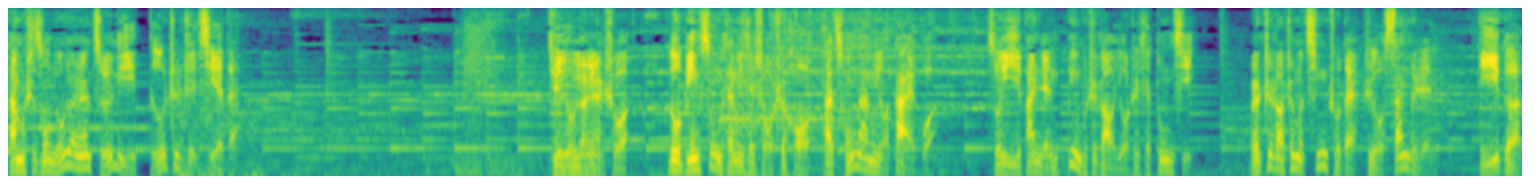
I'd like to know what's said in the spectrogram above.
他们是从刘媛媛嘴里得知这些的。据刘媛媛说，陆斌送给她那些首饰后，她从来没有戴过，所以一般人并不知道有这些东西。而知道这么清楚的只有三个人，第一个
